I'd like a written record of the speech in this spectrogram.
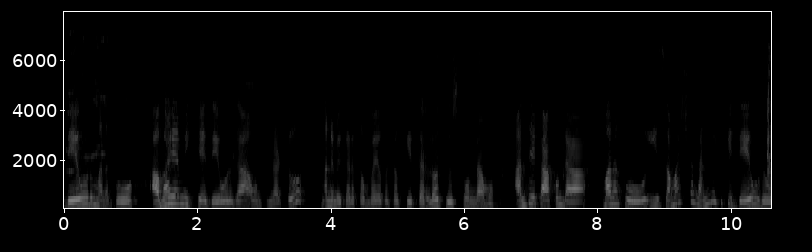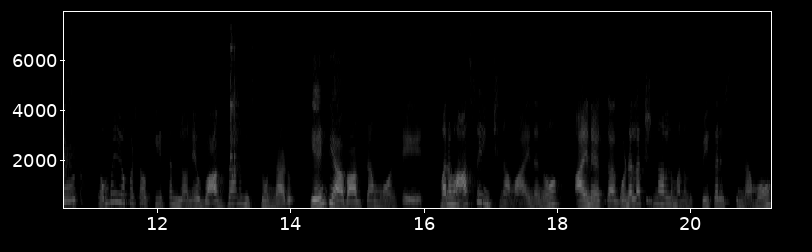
దేవుడు మనకు అభయం ఇచ్చే దేవుడుగా ఉంటున్నట్టు మనం ఇక్కడ తొంభై ఒకటో కీర్తనలో చూస్తున్నాము అంతేకాకుండా మనకు ఈ సమస్యలన్నిటికీ దేవుడు తొంభై ఒకటో కీర్తనలోనే వాగ్దానం ఇస్తూ ఉన్నాడు. ఏంటి ఆ వాగ్దానం అంటే మనం ఆశ్రయించినాము ఆయనను? ఆయన యొక్క గుణ లక్షణాలను మనం స్వీకరిస్తున్నాము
